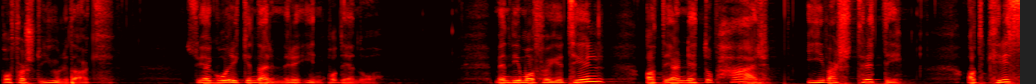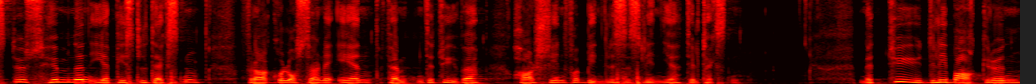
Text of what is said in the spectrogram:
på første juledag. Så jeg går ikke nærmere inn på det nå. Men vi må føye til at det er nettopp her, i vers 30, at Kristushymnen i epistelteksten fra Kolosserne 1, 15-20 har sin forbindelseslinje til teksten. Med tydelig bakgrunn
